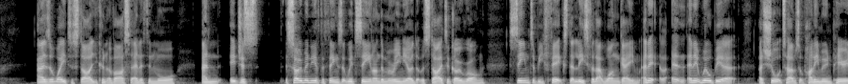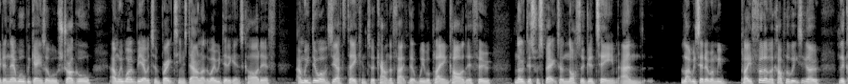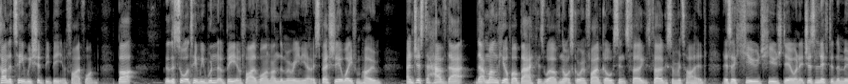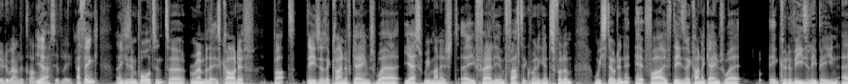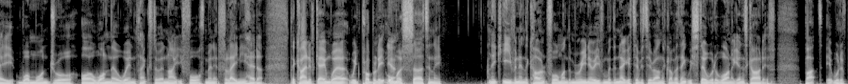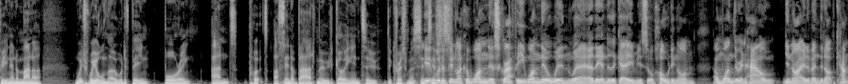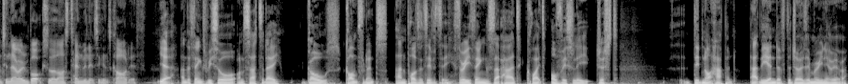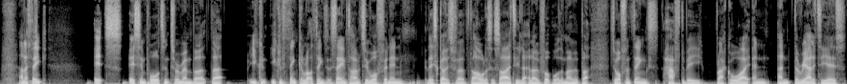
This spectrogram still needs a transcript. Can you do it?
as a way to start, you couldn't have asked for anything more. And it just so many of the things that we'd seen under Mourinho that were started to go wrong seem to be fixed at least for that one game, and it and it will be a a short term sort of honeymoon period, and there will be games where we'll struggle and we won't be able to break teams down like the way we did against Cardiff. And we do obviously have to take into account the fact that we were playing Cardiff, who, no disrespect, are not a good team. And like we said when we played Fulham a couple of weeks ago, the kind of team we should be beating 5 1. But they're the sort of team we wouldn't have beaten 5 1 under Mourinho, especially away from home. And just to have that that monkey off our back as well of not scoring five goals since Ferguson retired it's a huge, huge deal, and it just lifted the mood around the club yeah. massively. I think I think it's important to remember that it's Cardiff, but these are the kind of games where yes, we managed a fairly emphatic win against Fulham. We still didn't hit five. These are the kind of games where it could have easily been a 1 1 draw or a 1 0 win thanks to a 94th minute Fellaini header. The kind of game where we'd probably yeah. almost certainly I think even in the current form under Mourinho, even with the negativity around the club, I think we still would have won against Cardiff, but it would have been in a manner which we all know would have been boring and put us in a bad mood going into the Christmas. Since it would have been like a one a scrappy one 0 win where at the end of the game you're sort of holding on and wondering how United have ended up camped in their own box for the last ten minutes against Cardiff. Yeah, and the things we saw on Saturday goals, confidence, and positivity. Three things that had quite obviously just did not happen at the end of the Jose Mourinho era. And I think it's it's important to remember that you can you can think a lot of things at the same time. Too often in this goes for the whole of society, let alone football at the moment. But too often things have to be black or white, and and the reality is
